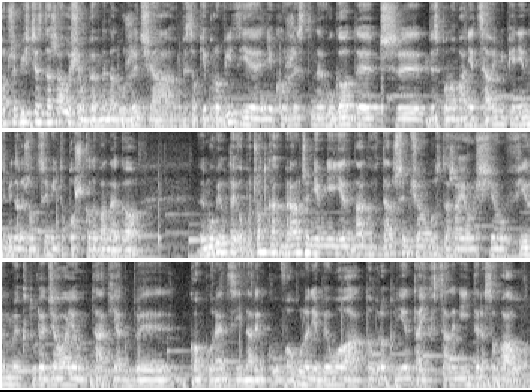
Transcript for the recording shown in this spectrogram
Oczywiście zdarzały się pewne nadużycia, wysokie prowizje, niekorzystne ugody czy dysponowanie całymi pieniędzmi należącymi do poszkodowanego. Mówię tutaj o początkach branży, niemniej jednak w dalszym ciągu zdarzają się firmy, które działają tak, jakby konkurencji na rynku w ogóle nie było, a dobro klienta ich wcale nie interesowało.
